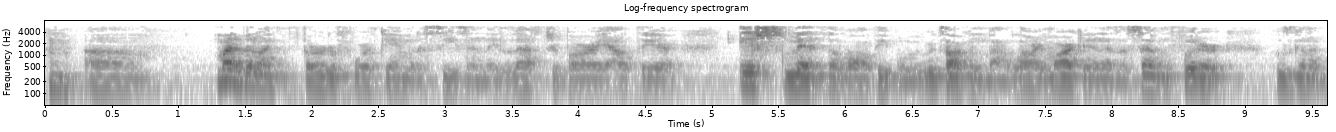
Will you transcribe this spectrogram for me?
Hmm. Um, might have been like the third or fourth game of the season. They left Jabari out there. Ish Smith of all people. We were talking about Lauri Markkanen as a seven footer who's going to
